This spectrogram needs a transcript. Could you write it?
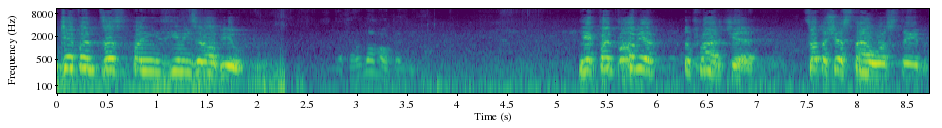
Gdzie pan, co pan z nimi zrobił? Defraudował pewnie. Niech pan powie otwarcie, co to się stało z tym.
